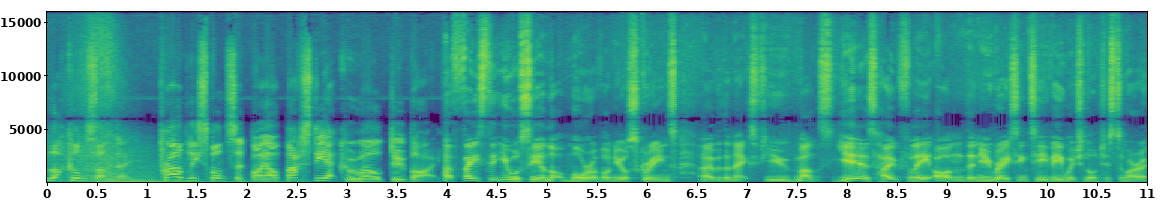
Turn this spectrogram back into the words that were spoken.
Luck on Sunday, proudly sponsored by Al Basti Equiworld Dubai. A face that you will see a lot more of on your screens over the next few months, years, hopefully, on the new Racing TV, which launches tomorrow.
